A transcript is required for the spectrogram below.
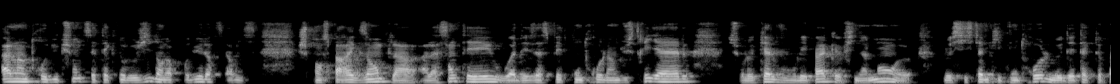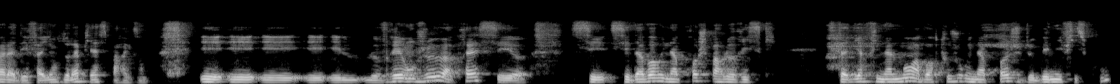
à l'introduction de ces technologies dans leurs produits et leurs services. Je pense par exemple à, la santé ou à des aspects de contrôle industriel sur lequel vous voulez pas que finalement euh, le système qui contrôle ne détecte pas la défaillance de la pièce, par exemple. Et, et, et, et le vrai enjeu après, c'est euh, c'est d'avoir une approche par le risque, c'est-à-dire finalement avoir toujours une approche de bénéfice-coût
